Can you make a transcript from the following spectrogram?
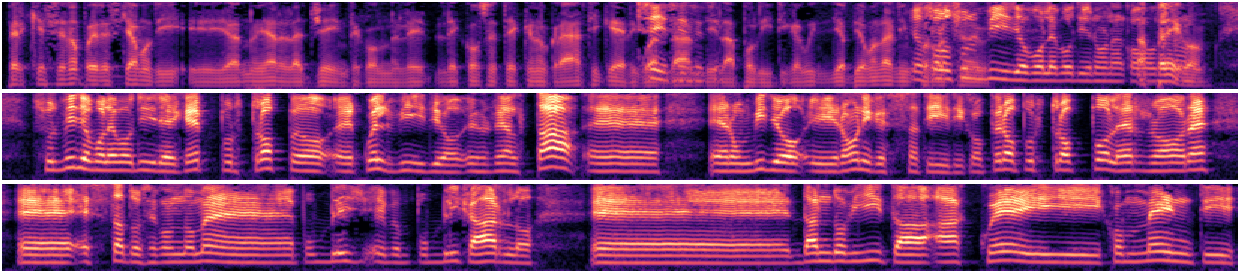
perché sennò poi rischiamo di eh, annoiare la gente con le, le cose tecnocratiche riguardanti sì, sì, sì, la politica, quindi dobbiamo dare Io solo sul video volevo dire una cosa. Ah, prego. Sul video volevo dire che purtroppo eh, quel video in realtà eh, era un video ironico e satirico, però purtroppo l'errore eh, è stato secondo me pubblic- eh, pubblicarlo eh, dando vita a quei commenti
